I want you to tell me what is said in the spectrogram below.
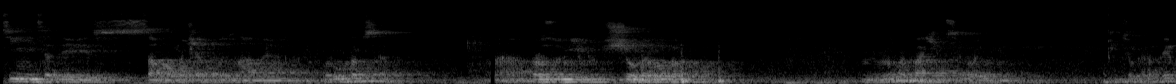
цій ініціативі з самого початку з нами рухався, е, розумів, що ми робимо. Ну, ми бачимо сьогодні цю картину.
